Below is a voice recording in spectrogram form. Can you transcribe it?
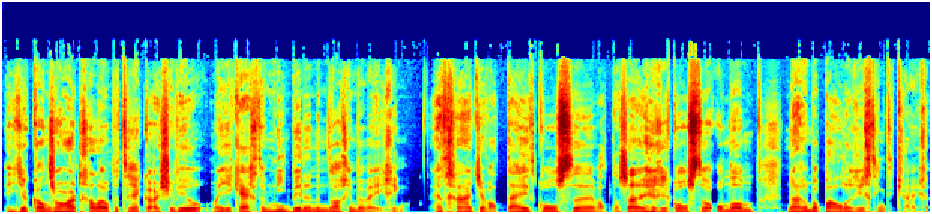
Je kan zo hard gaan lopen trekken als je wil, maar je krijgt hem niet binnen een dag in beweging. Het gaat je wat tijd kosten, wat massage kosten om dan naar een bepaalde richting te krijgen.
